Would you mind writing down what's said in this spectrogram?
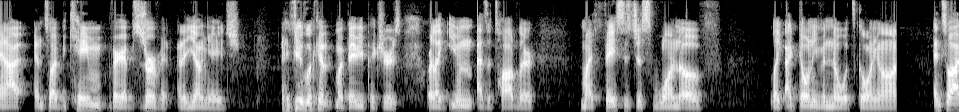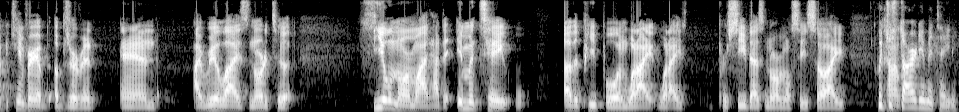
and I and so I became very observant at a young age. And if you look at my baby pictures, or like even as a toddler, my face is just one of like I don't even know what's going on, and so I became very observant, and I realized in order to feel normal, I'd had to imitate other people and what I what I perceived as normalcy. So I Who'd you start imitating?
